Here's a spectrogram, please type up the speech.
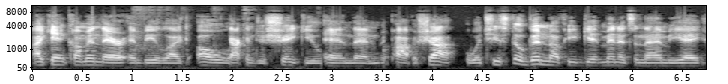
I can't come in there and be like, oh, I can just shake you and then pop a shot, which he's still good enough. He'd get minutes in the NBA,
